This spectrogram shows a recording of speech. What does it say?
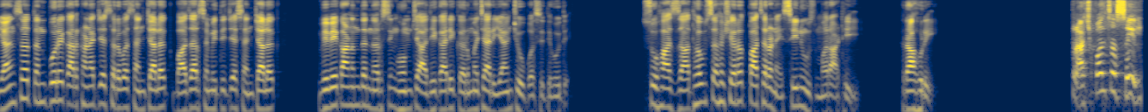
यांसह तनपुरे कारखान्याचे सर्व संचालक बाजार समितीचे संचालक विवेकानंद नर्सिंग होमचे अधिकारी कर्मचारी यांची उपस्थिती होती. सुहास जाधवसह शरद पाचरणे सी न्यूज मराठी राहुरी. राजपालचा सेल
